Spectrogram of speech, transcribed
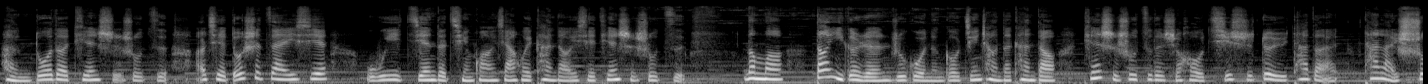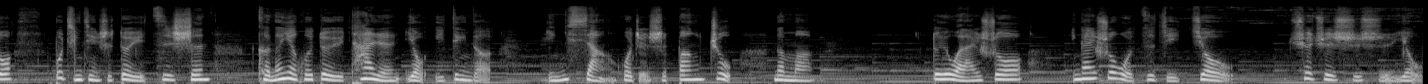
很多的天使数字，而且都是在一些无意间的情况下会看到一些天使数字。那么，当一个人如果能够经常的看到天使数字的时候，其实对于他的他来说，不仅仅是对于自身。可能也会对于他人有一定的影响或者是帮助。那么，对于我来说，应该说我自己就确确实实有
